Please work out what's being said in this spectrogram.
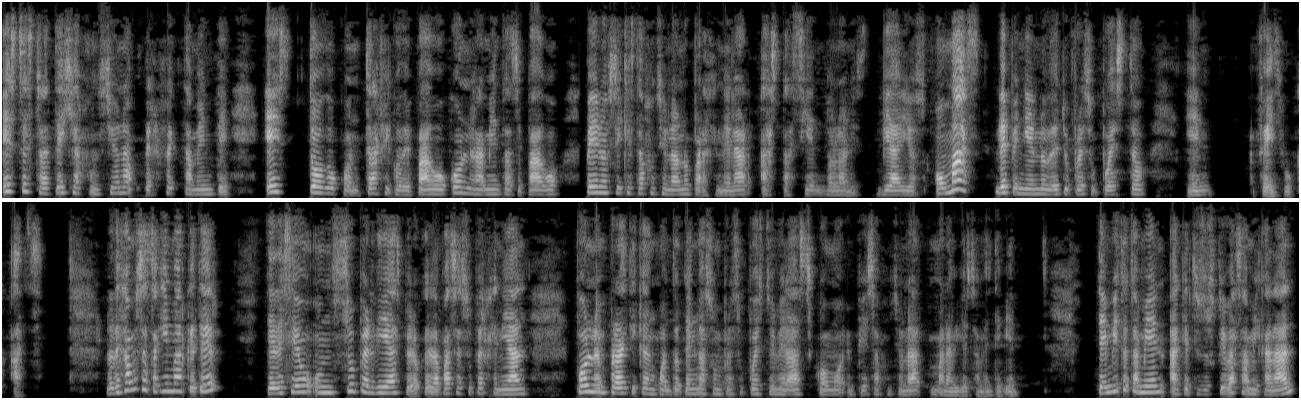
Esta estrategia funciona perfectamente. Es todo con tráfico de pago, con herramientas de pago, pero sí que está funcionando para generar hasta 100 dólares diarios o más, dependiendo de tu presupuesto en Facebook Ads. Lo dejamos hasta aquí, marketer. Te deseo un súper día, espero que la pases súper genial. Ponlo en práctica en cuanto tengas un presupuesto y verás cómo empieza a funcionar maravillosamente bien. Te invito también a que te suscribas a mi canal,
